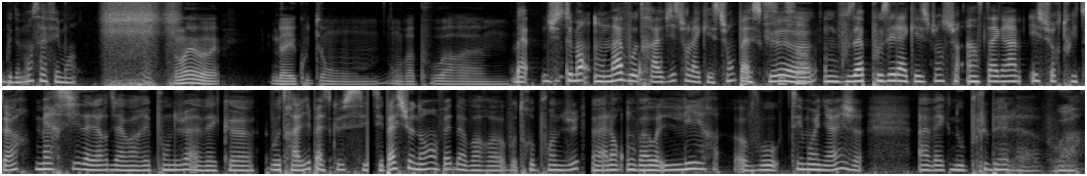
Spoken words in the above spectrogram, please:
au bout d'un moment, ça fait moins. Ouais, ouais, ouais. Bah écoute, on, on va pouvoir. Euh, bah, justement, on a votre avis sur la question parce que euh, on vous a posé la question sur Instagram et sur Twitter. Merci d'ailleurs d'y avoir répondu avec euh, votre avis parce que c'est passionnant en fait d'avoir votre point de vue. alors on va lire vos témoignages avec nos plus belles voix.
